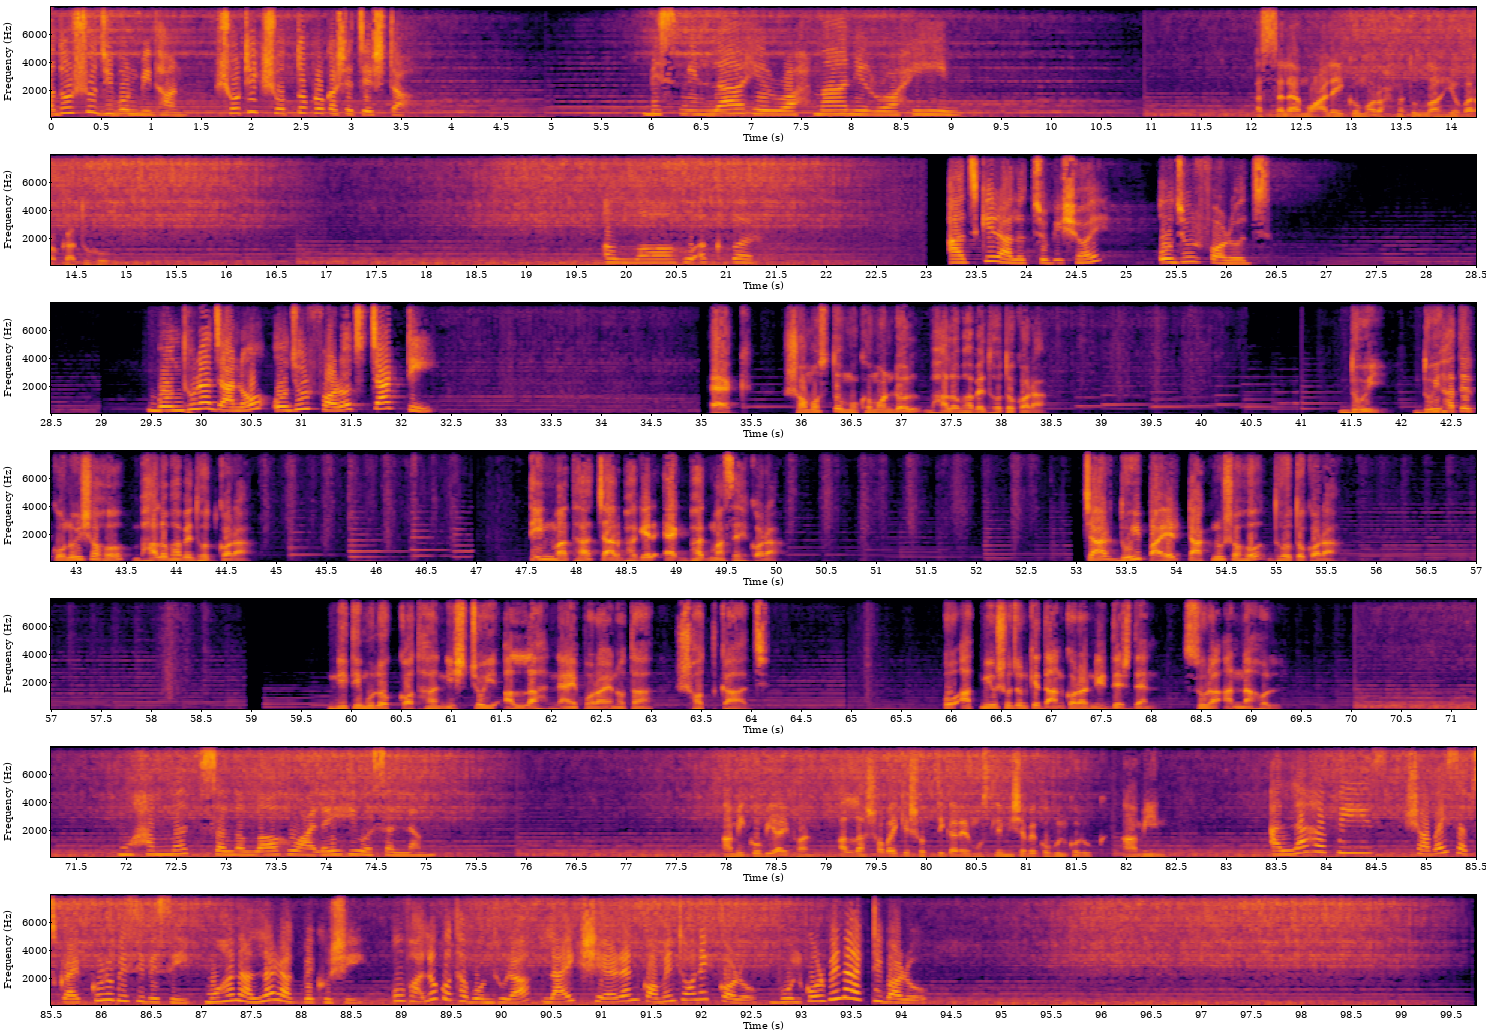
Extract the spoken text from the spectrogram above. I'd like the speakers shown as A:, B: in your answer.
A: আদর্শ জীবন বিধান সঠিক সত্য প্রকাশের চেষ্টা। বিসমিল্লাহির রহমানির রহিম
B: আসসালামু আলাইকুম ওরহমতুল্লাহ বারকাতুহু।
A: আল্লাহু আকবার। আজকের আলোচ্য বিষয় অজুর ফরজ। বন্ধুরা জানো অজুর ফরজ চারটি।
B: এক, সমস্ত মুখমণ্ডল ভালোভাবে ধৌত করা। দুই দুই হাতের কনুই সহ ভালোভাবে ধোত করা। তিন মাথা চার ভাগের এক ভাগ মাসেহ করা। চার, দুই পায়ের টাকনু সহ ধৌত করা। নীতিমূলক কথা নিশ্চয়ই আল্লাহ ন্যায়পরায়ণতা সৎ কাজ। ও আত্মীয় স্বজনকে দান করার নির্দেশ দেন সুরা আন্নাহল।
A: মুহাম্মদ সাল্লাল্লাহু আলাইহি ওয়াসাল্লাম।
B: আমি কবি আইফান। আল্লাহ সবাইকে সত্যিকারের মুসলিম হিসেবে কবুল করুক। আমিন।
A: আল্লাহ হাফিজ। সবাই সাবস্ক্রাইব করো বেশি বেশি। মহান আল্লাহ রাখবে খুশি। ও ভালো কথা বন্ধুরা। লাইক শেয়ার এন্ড কমেন্ট অনেক করো। ভুল করবে না একটি বারো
